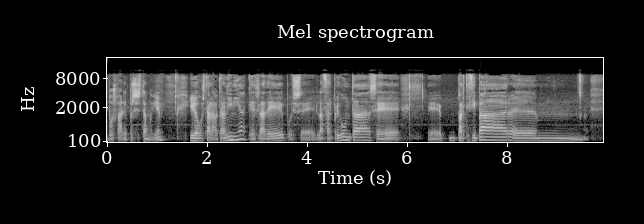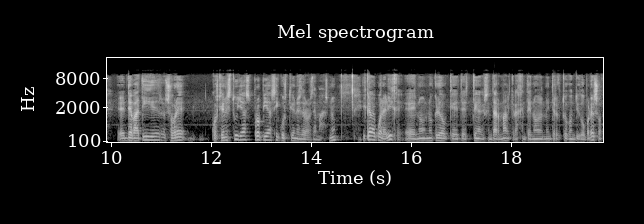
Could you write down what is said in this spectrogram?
Pues vale, pues está muy bien. Y luego está la otra línea, que es la de, pues, eh, lanzar preguntas, eh, eh, participar, debatir sobre cuestiones tuyas propias y cuestiones de los demás, ¿no? Y cada cual elige. Eh, no, no, creo que te tenga que sentar mal que la gente no, no, interactúe contigo por eso.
